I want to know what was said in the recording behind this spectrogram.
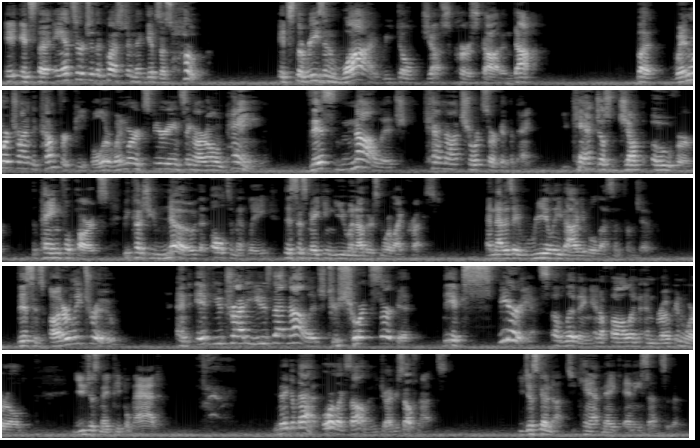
it's the answer to the question that gives us hope. It's the reason why we don't just curse God and die. But when we're trying to comfort people or when we're experiencing our own pain, this knowledge cannot short circuit the pain You can't just jump over the painful parts because you know that ultimately this is making you and others more like Christ. And that is a really valuable lesson from Job. This is utterly true. And if you try to use that knowledge to short circuit the experience of living in a fallen and broken world, you just make people mad. you make them mad. Or like Solomon, you drive yourself nuts. You just go nuts. You can't make any sense of it.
